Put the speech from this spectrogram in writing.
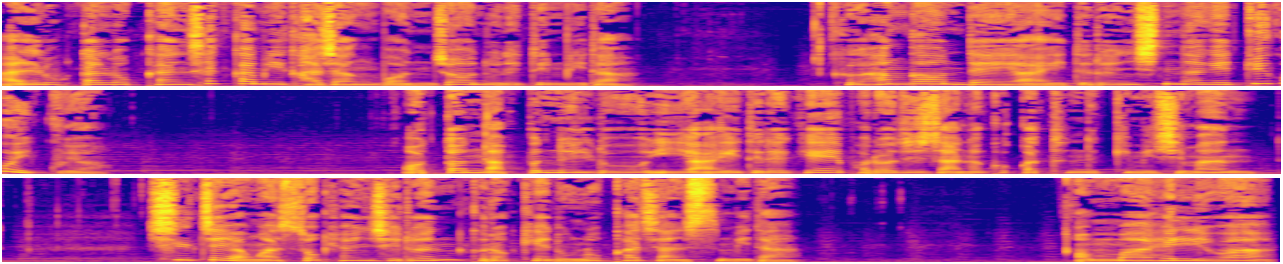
알록달록한 색감이 가장 먼저 눈에 띕니다. 그 한가운데의 아이들은 신나게 뛰고 있고요. 어떤 나쁜 일도 이 아이들에게 벌어지지 않을 것 같은 느낌이지만 실제 영화 속 현실은 그렇게 녹록하지 않습니다. 엄마 헨리와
